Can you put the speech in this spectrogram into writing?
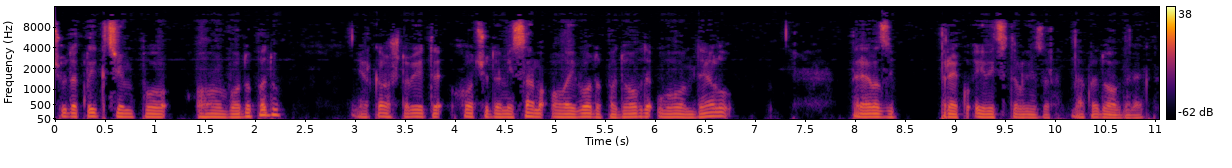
ću da klikćem po ovom vodopadu, jer kao što vidite hoću da mi samo ovaj vodopad ovdje u ovom delu prelazi preko ivice televizora, dakle do ovdje negdje.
